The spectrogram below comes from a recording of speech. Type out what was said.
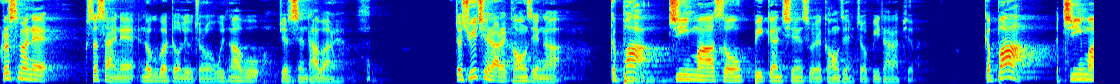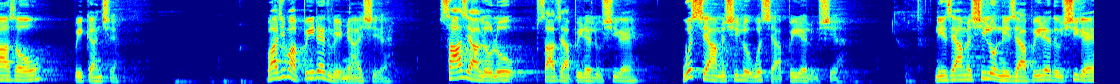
ခရစ်စမတ်နဲ့ဆက်ဆိုင်တဲ့နှုတ်ကပတ်တော်လေးကိုကျွန်တော်ဝေငှဖို့ပြင်ဆင်ထားပါတယ်။ကျွန်ရွေးချယ်ထားတဲ့ခေါင်းစဉ်ကကပ္ပကြီးမားဆုံးပေကံချင်းဆိုတဲ့ခေါင်းစဉ်ကျွန်တော်ပေးထားတာဖြစ်ပါတယ်။ကပ္ပအကြီးမားဆုံးပေကံချင်းကဘာကြီးမှာပေးတဲ့သူတွေအများကြီးရှိတယ်။ စားစရာလိုလို့စားစရာပေးတဲ့လူရှိတယ်ဝတ်စရာမရှိလို့ဝတ်စရာပေးတဲ့လူရှိတယ်နေစရာမရှိလို့နေစရာပေးတဲ့သူရှိတယ်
